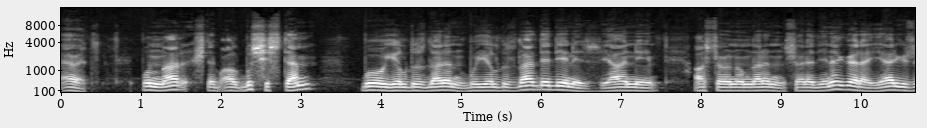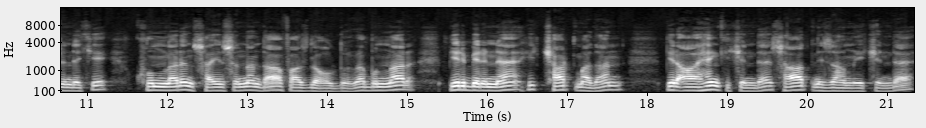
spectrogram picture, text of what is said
Evet. Bunlar işte bu sistem, bu yıldızların, bu yıldızlar dediğiniz yani astronomların söylediğine göre yeryüzündeki kumların sayısından daha fazla olduğu ve bunlar birbirine hiç çarpmadan bir ahenk içinde, saat nizamı içinde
